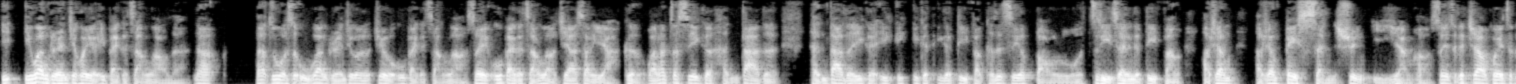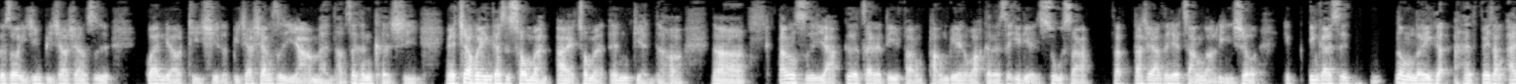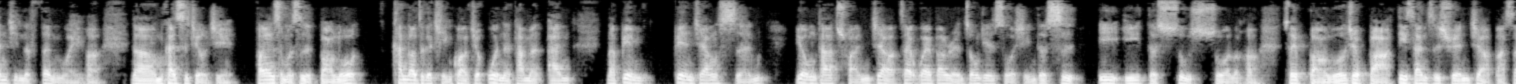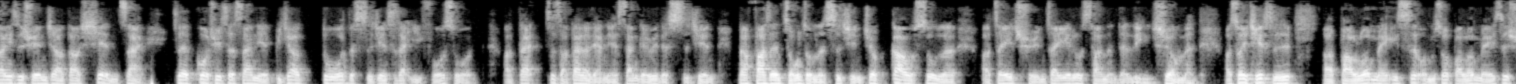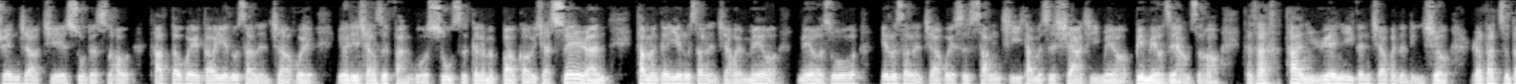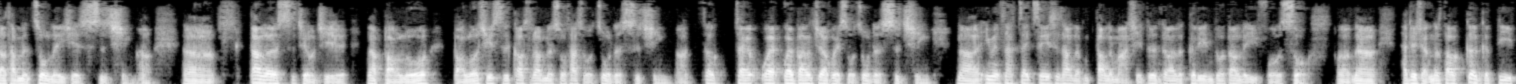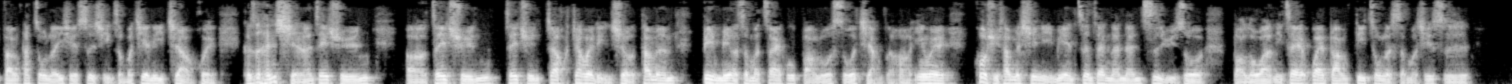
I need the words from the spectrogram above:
一一万个人就会有一百个长老了，那那如果是五万个人，就就有五百个长老，所以五百个长老加上雅各，哇，那这是一个很大的很大的一个一一一个一个地方。可是只有保罗自己在那个地方，好像好像被审讯一样哈。所以这个教会这个时候已经比较像是官僚体系了，比较像是衙门哈。这很可惜，因为教会应该是充满爱、充满恩典的哈。那当时雅各在的地方旁边，哇，可能是一脸肃杀。大大家这些长老领袖应应该是弄了一个 非常安静的氛围哈。那我们看十九节发生什么事？保罗看到这个情况，就问了他们安，那便便将神用他传教在外邦人中间所行的事一一的述说了哈。所以保罗就把第三次宣教，把上一次宣教到现在这过去这三年比较多的时间是在以佛所。啊，待至少待了两年三个月的时间，那发生种种的事情，就告诉了啊这一群在耶路撒冷的领袖们啊，所以其实啊保罗每一次我们说保罗每一次宣教结束的时候，他都会到耶路撒冷教会，有点像是反国述职，跟他们报告一下。虽然他们跟耶路撒冷教会没有没有说耶路撒冷教会是上级，他们是下级，没有，并没有这样子哈。可是他他很愿意跟教会的领袖让他知道他们做了一些事情哈。呃，到了十九节，那保罗。保罗其实告诉他们说，他所做的事情啊，在在外外邦教会所做的事情。那因为他在这一次他的到了马其顿，到了哥林多，到了以佛所啊，那他就讲到到各个地方，他做了一些事情，怎么建立教会。可是很显然，这一群呃这一群这一群教教会领袖，他们并没有这么在乎保罗所讲的哈，因为或许他们心里面正在喃喃自语说，保罗啊，你在外邦地做了什么？其实。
